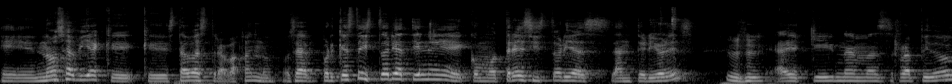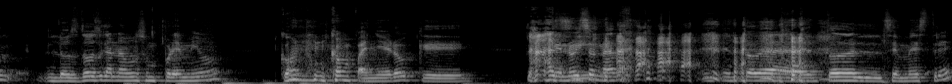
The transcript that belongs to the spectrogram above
eh, no sabía que, que, estabas trabajando. O sea, porque esta historia tiene como tres historias anteriores. Uh -huh. Aquí nada más rápido. Los dos ganamos un premio con un compañero que, Ah, que no sí. hizo nada en, toda, en, todo el semestre.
